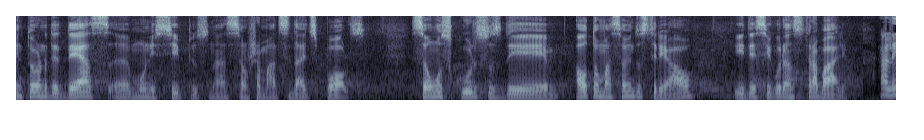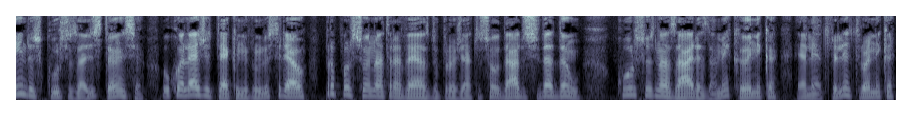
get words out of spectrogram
em torno de 10 uh, municípios, né, são chamados cidades polos. São os cursos de automação industrial e de segurança do trabalho. Além dos cursos à distância, o Colégio Técnico Industrial proporciona, através do projeto Soldado Cidadão, cursos nas áreas da mecânica, eletroeletrônica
